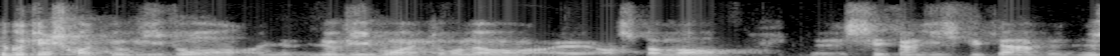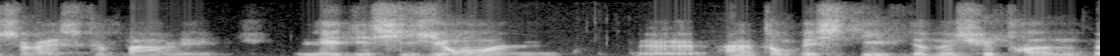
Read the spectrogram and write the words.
Écoutez, je crois que nous vivons, nous vivons un tournant en ce moment. C'est indiscutable, ne serait-ce que par les, les décisions intempestives de M. Trump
